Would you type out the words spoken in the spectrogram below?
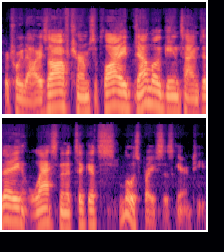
for twenty dollars off. Terms apply. Download Gametime today. Last minute tickets, lowest prices guaranteed.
